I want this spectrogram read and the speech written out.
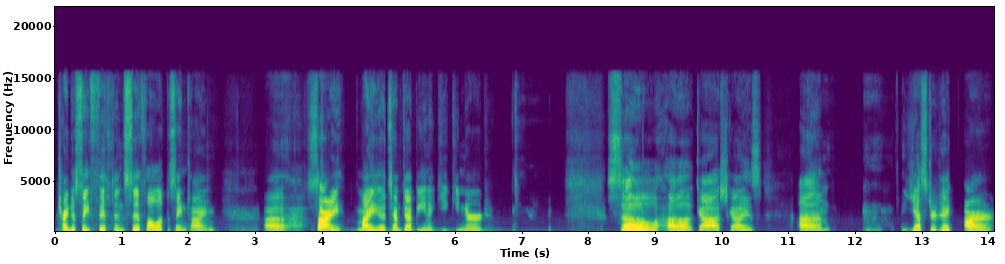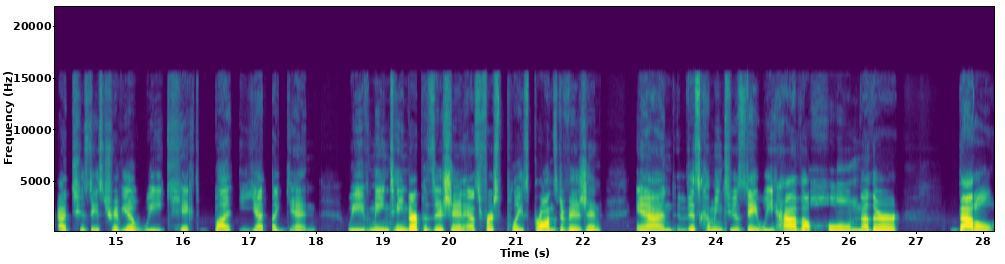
I'm trying to say fifth and Sith all at the same time. Uh, sorry, my attempt at being a geeky nerd. so, oh gosh, guys, um, yesterday or at Tuesday's trivia, we kicked butt yet again. We've maintained our position as first place bronze division, and this coming Tuesday, we have a whole nother battle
